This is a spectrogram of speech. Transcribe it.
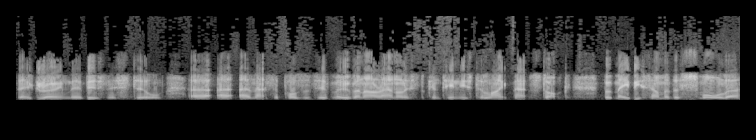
They're growing their business still, uh, uh, and that's a positive move. And our analyst continues to like that stock. But maybe some of the smaller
